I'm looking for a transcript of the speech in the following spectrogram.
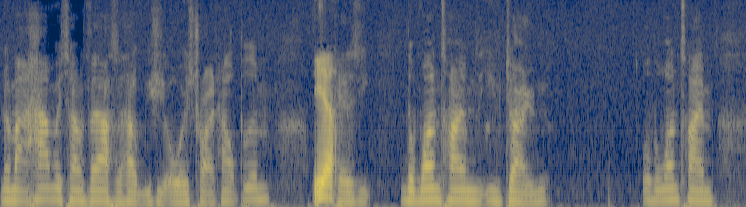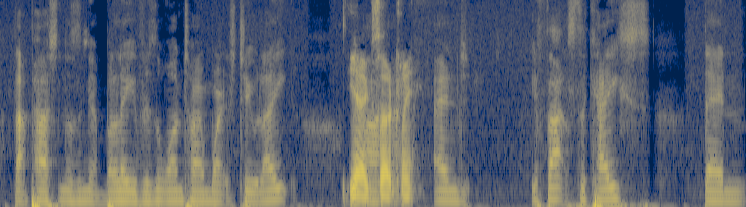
no matter how many times they ask for help, you should always try and help them yeah, because the one time that you don't, or the one time that person doesn't get believed, is the one time where it's too late. yeah, Uh, exactly. And if that's the case, then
